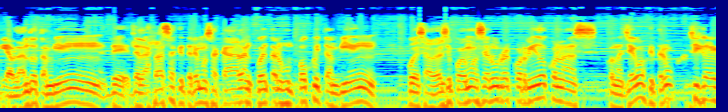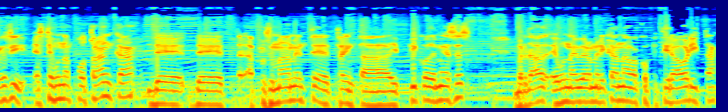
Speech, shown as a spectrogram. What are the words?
Y hablando también de, de las razas que tenemos acá, Alan, cuéntanos un poco y también, pues a ver si podemos hacer un recorrido con las, con las yeguas que tenemos. Sí, claro que sí. Esta es una potranca de, de aproximadamente 30 y pico de meses, ¿verdad? Es una iberoamericana, va a competir ahorita.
